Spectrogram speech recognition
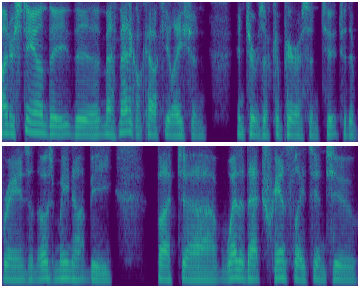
understand the the mathematical calculation in terms of comparison to to the brains, and those may not be, but uh, whether that translates into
